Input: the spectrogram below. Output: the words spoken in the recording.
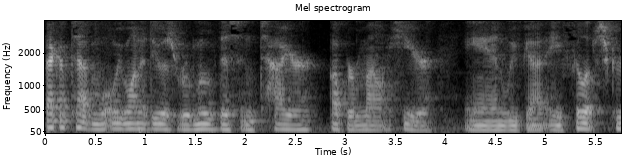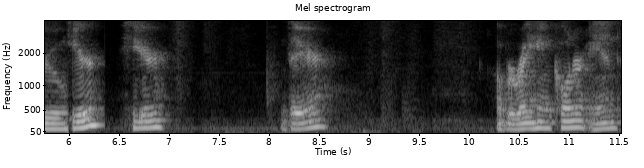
Back up top, and what we want to do is remove this entire upper mount here. And we've got a Phillips screw here, here, there, upper right hand corner and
